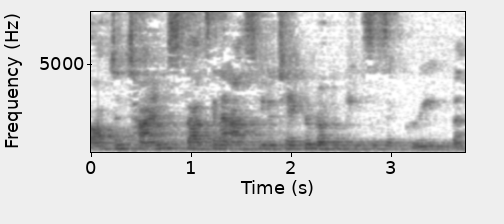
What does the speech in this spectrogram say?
Oftentimes, God's going to ask you to take your broken pieces and grieve them.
